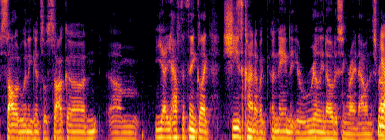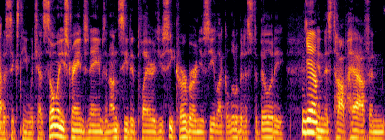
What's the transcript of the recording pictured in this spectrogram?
Solid win against Osaka. Um, yeah, you have to think like she's kind of a, a name that you're really noticing right now in this round of 16, which has so many strange names and unseeded players. You see Kerber and you see like a little bit of stability Yeah, in this top half, and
